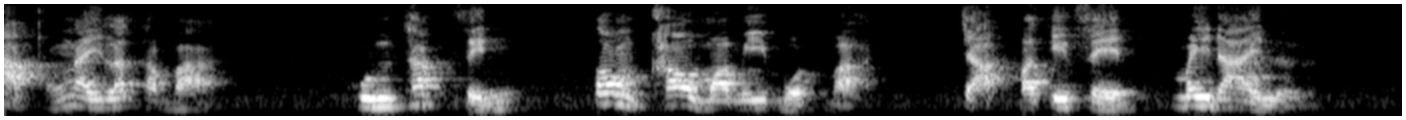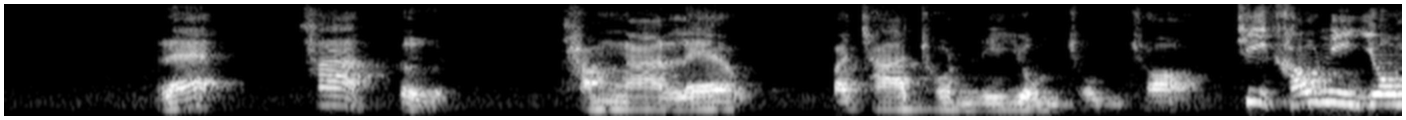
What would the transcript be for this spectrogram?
าคของในรัฐบาล คุณทักษิณต้องเข้ามามีบทบาทจะปฏิเสธไม่ได้เลย และถ้าเกิดทำงานแล้วประชาชนนิยมชมชอบ ที่เขานิยม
